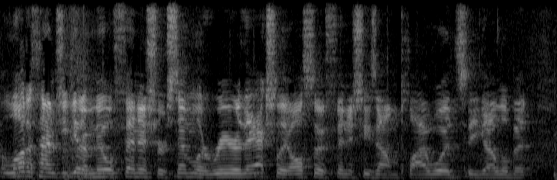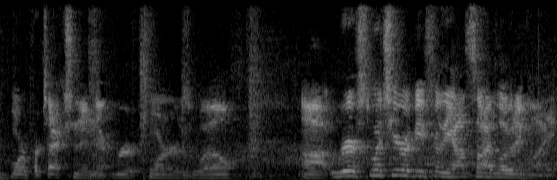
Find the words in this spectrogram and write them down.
a lot of times you get a mill finish or similar rear. They actually also finish these out in plywood, so you got a little bit more protection in that rear corner as well. Uh, rear switch here would be for the outside loading light.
